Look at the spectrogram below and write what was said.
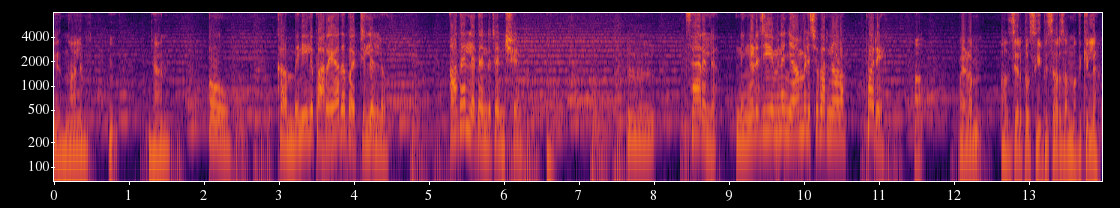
എന്നാലും ഞാൻ. ഓ കമ്പനിയിൽ പറയാതെ പറ്റില്ലല്ലോ. അതല്ലേ തന്റെ ടെൻഷൻ. സാരല്ല നിങ്ങളുടെ ജീവനെ ഞാൻ വിളിച്ച് പറഞ്ഞോളാം. പോരെ. മാഡം അത് ചിലപ്പോൾ സി പി സാർ സമ്മതിക്കില്ല.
